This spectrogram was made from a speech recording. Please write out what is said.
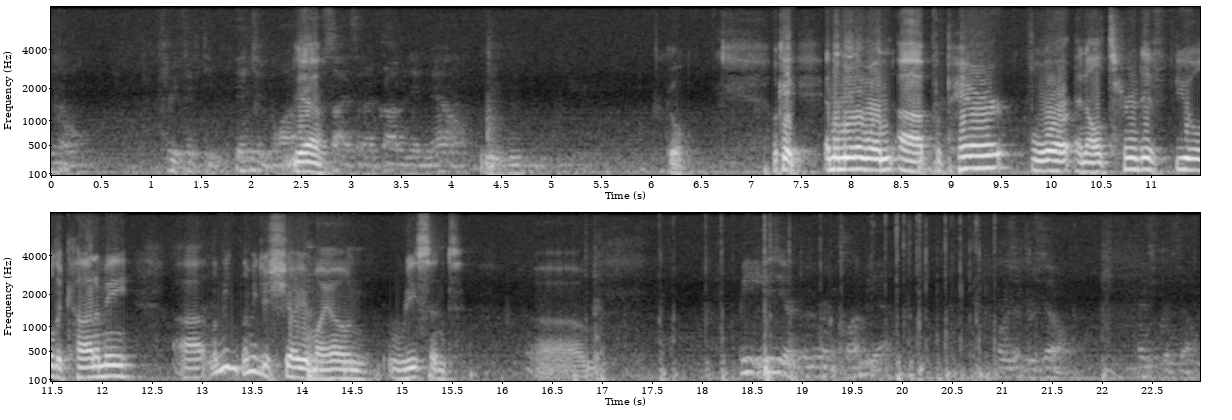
you know, three fifty engine block Yeah. size that I've got it in now. mhm. cool. Okay, and then the other one, uh, prepare for an alternative fueled economy. Uh, Let me, let me just show you my own recent, um, Be easier if we were in Colombia, or is it Brazil? I think it's Brazil.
